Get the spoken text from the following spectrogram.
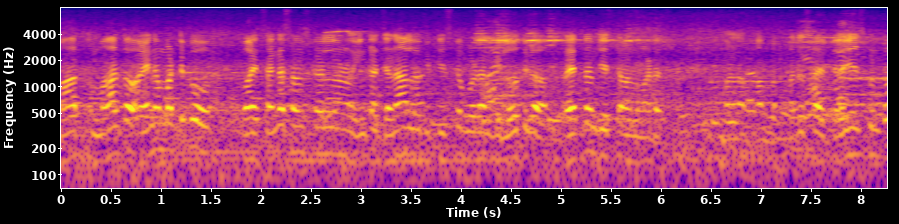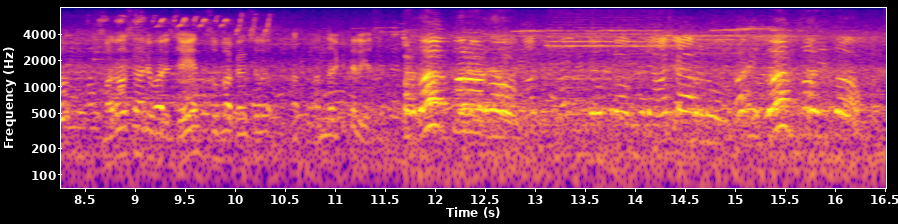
మా మాతో అయిన మట్టుకు వారి సంఘ సంస్కరణలను ఇంకా జనాల్లోకి తీసుకుపోవడానికి లోతుగా ప్రయత్నం చేస్తామన్నమాట. మరోసారి తెలియజేసుకుంటూ మరోసారి వారి జయంతి శుభాకాంక్షలు అందరికీ తెలియజేస్తాం. తెలుగు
